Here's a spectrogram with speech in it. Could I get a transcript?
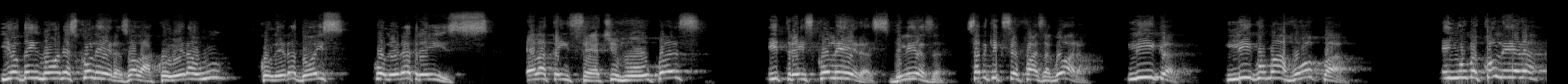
E eu dei nome às coleiras. Olha lá, coleira 1, coleira 2, coleira 3 ela tem sete roupas e três coleiras, beleza? Sabe o que, você faz agora? Liga, liga uma roupa em uma coleira.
